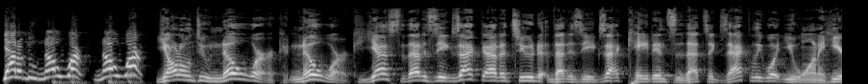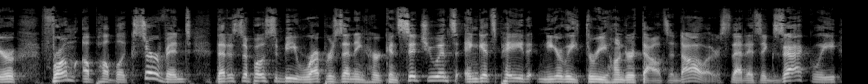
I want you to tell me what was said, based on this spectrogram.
Y'all don't do no work, no work. Y'all don't do no work, no work. Yes, that is the exact attitude. That is the exact cadence. That's exactly what you want to hear from a public servant that is supposed to be representing her constituents and gets paid nearly $300,000. That is exactly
